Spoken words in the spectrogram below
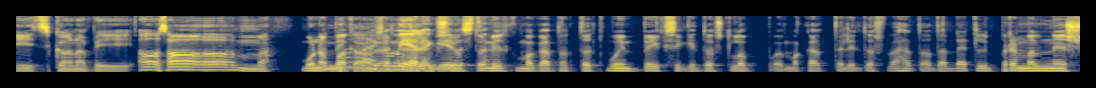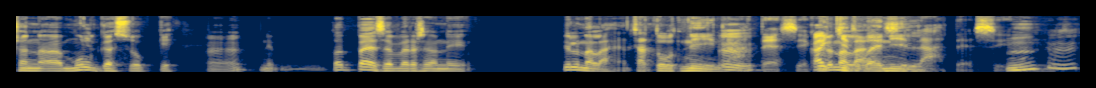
It's gonna be awesome. Mun on pakko yksi mielenkiintoista. juttu. Nyt kun mä katson tuota Twin Peaksikin tuosta loppuun, mä kattelin tuossa vähän tuota Deadly Premonition uh, Mulgasukki, Mm. niin toi PC-versio, niin kyllä mä lähden. Sä tuut niin Mm. mm. lähteessiin. Kaikki Kyllä mä tulee lähden niin siihen. lähteessiin. Mm? Mm.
